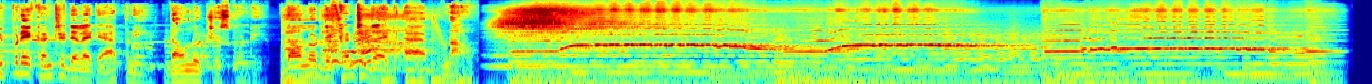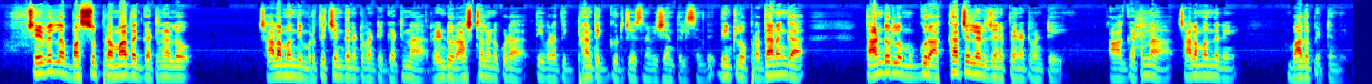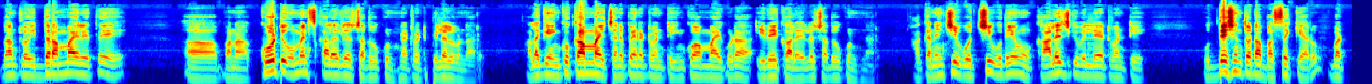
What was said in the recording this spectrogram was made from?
ఇప్పుడే country delight యాప్ని download చేసుకోండి. Download the country delight app now Chevella bus ప్రమాద ఘటనలో చాలామంది మృతి చెందినటువంటి ఘటన రెండు రాష్ట్రాలను కూడా తీవ్ర దిగ్భ్రాంతికి గురి చేసిన విషయం తెలిసింది. దీంట్లో ప్రధానంగా తాండూరులో ముగ్గురు అక్కా చెల్లెలు చనిపోయినటువంటి ఆ ఘటన చాలామందిని బాధపెట్టింది దాంట్లో ఇద్దరు అమ్మాయిలైతే మన కోటి ఉమెన్స్ కాలేజీలో చదువుకుంటున్నటువంటి పిల్లలు ఉన్నారు. అలాగే ఇంకొక అమ్మాయి చనిపోయినటువంటి ఇంకో అమ్మాయి కూడా ఇదే కాలేజీలో చదువుకుంటున్నారు. అక్కడి నుంచి వచ్చి ఉదయం కాలేజీకి వెళ్ళేటువంటి ఉద్దేశంతో ఆ బస్సు ఎక్కారు. బట్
